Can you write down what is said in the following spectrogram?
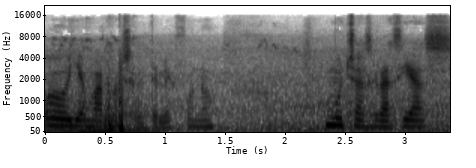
o llamarnos al teléfono. Muchas gracias.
